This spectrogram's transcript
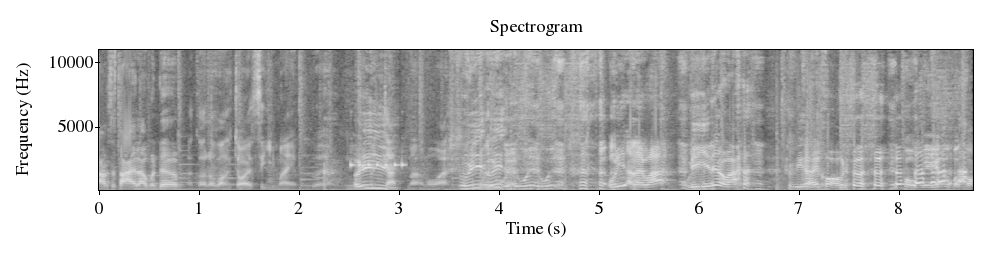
ตามสไตล์เราเหมือนเดิม แล้วก็ระวังจอยสีใหม่ผมด้วยครับเฮ้ย จัดมาเมื่อวานอุ้ยอุ้ยอุ้ยอุ้ยอุ้ยอะไรวะ มีอย่างงี้ด้วยเหรอวะ มีขายของด้วยผมมีแค่อุปก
